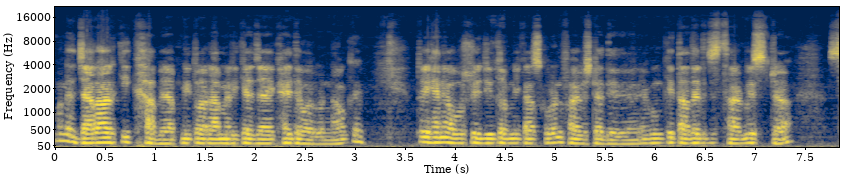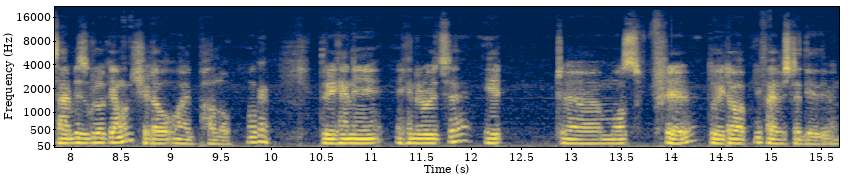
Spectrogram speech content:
মানে যারা আর কি খাবে, আপনি তো আর আমেরিকায় যায় খাইতে পারবেন না ওকে তো এখানে অবশ্যই যেহেতু আপনি কাজ করবেন ফাইভ স্টার দিয়ে দেবেন। এবং কি তাদের যে সার্ভিসটা সার্ভিসগুলো কেমন, সেটাও অনেক ভালো ওকে তো এখানে এখানে রয়েছে এট মসফ্রে তো এটাও আপনি ফাইভ স্টার দিয়ে দেবেন।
